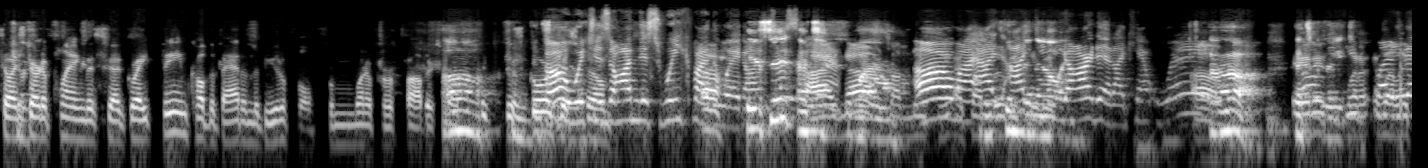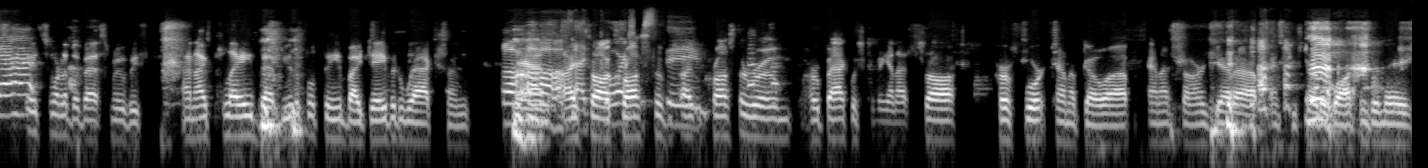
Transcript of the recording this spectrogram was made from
So I started playing this uh, great theme called "The Bad and the Beautiful" from one of her father's. Oh, films. The- the from score of Vincent- Oh, which film- is on this week, by the Oh, way. is it? I know. Wow. It's on Oh, I my, thought I, Lucy- I Minnelli. DVR'd it. I can't wait. Oh, Oh, that's It is great. one of, Play well, it's, it's one of the best movies, and I played that beautiful theme by David Raksin, oh, and I saw across the uh, theme. across the room, her back was to me, and I saw her fork kind of go up, and I saw her get up, and she started walking to me,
